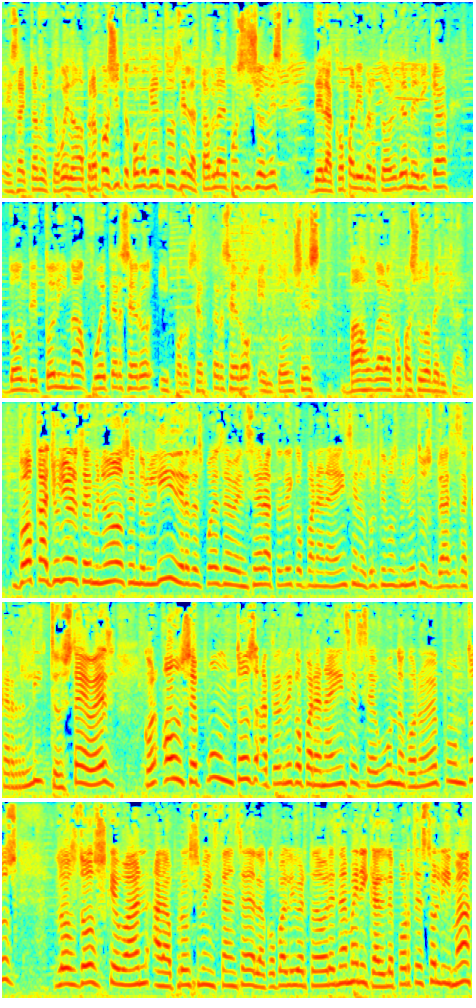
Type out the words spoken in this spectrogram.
Exactamente. Bueno, a propósito, ¿cómo queda entonces la tabla de posiciones de la Copa Libertadores de América, donde Tolima fue tercero y por ser tercero, entonces va a jugar la Copa Sudamericana? Boca Juniors terminó siendo líder después de vencer a Atlético Paranaense en los últimos minutos gracias a Carlitos Tevez con 11 puntos, Atlético Paranaense segundo con 9 puntos, los dos que van a la próxima instancia de la Copa Libertadores de América. El Deportes Tolima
